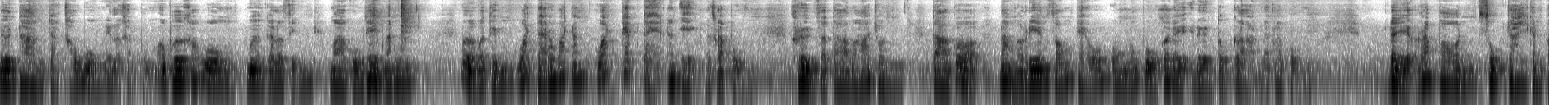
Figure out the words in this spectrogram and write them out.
เดินทางจากเขาวงนี่แหละครับผมอำเภอเขาวง เมืองกาลสินมากรุงเทพนั้น เมื่อมาถึงวัดแต่ละวัดนั้น วัดแทบแตกนั่นเองนะครับผมคลื่นสตามหาชน ตาก็นั่งเรียงสองแถวองค์หลวงปู่ก็ได้เดินตรงกลางนะครับผม ได้รับพรสุขใจกันไป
